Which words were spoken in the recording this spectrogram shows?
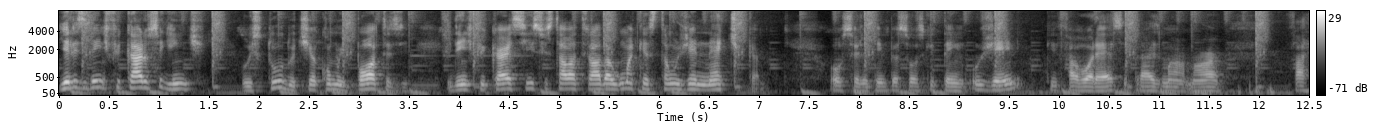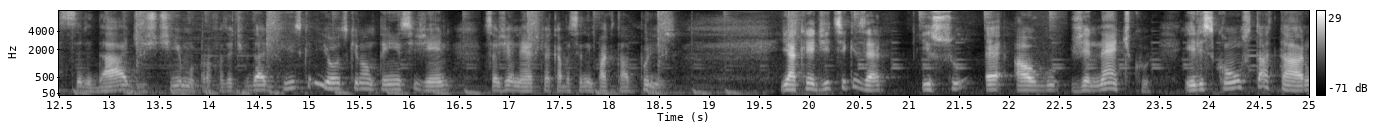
E eles identificaram o seguinte: o estudo tinha como hipótese identificar se isso estava atrelado a alguma questão genética. Ou seja, tem pessoas que têm o gene que favorece e traz uma maior facilidade, estímulo para fazer atividade física e outros que não têm esse gene, essa genética acaba sendo impactado por isso. E acredite se quiser, isso é algo genético. Eles constataram,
